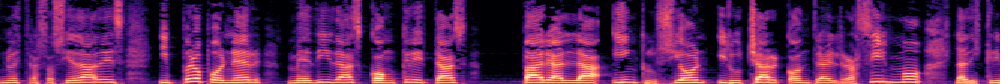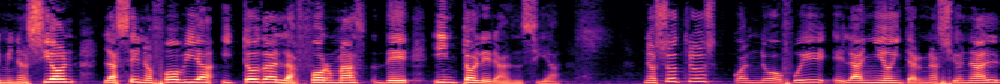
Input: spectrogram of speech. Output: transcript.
nuestras sociedades y proponer medidas concretas para la inclusión y luchar contra el racismo, la discriminación, la xenofobia y todas las formas de intolerancia. Nosotros, cuando fue el año internacional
